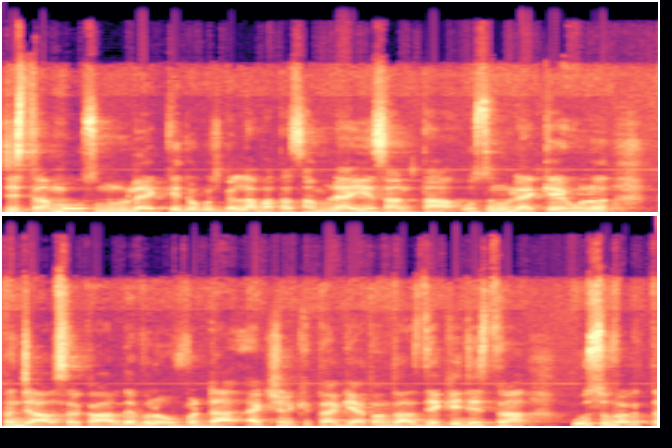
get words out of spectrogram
ਜਿਸ ਤਰ੍ਹਾਂ ਮੌਸਮ ਨੂੰ ਲੈ ਕੇ ਜੋ ਕੁਝ ਗੱਲਾਂ ਬਾਤਾਂ ਸਾਹਮਣੇ ਆਈਆਂ ਸਨ, ਤਾਂ ਉਸ ਨੂੰ ਲੈ ਕੇ ਹੁਣ ਪੰਜਾਬ ਸਰਕਾਰ ਦੇ ਵੱਲੋਂ ਵੱਡਾ ਐਕਸ਼ਨ ਕੀਤਾ ਗਿਆ। ਤੁਹਾਨੂੰ ਦੱਸ ਦਈਏ ਕਿ ਜਿਸ ਤਰ੍ਹਾਂ ਉਸ ਵਕਤ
